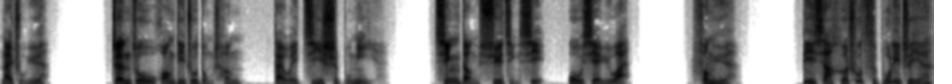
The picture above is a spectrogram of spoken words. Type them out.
乃主曰：“朕祖武皇帝朱董承，盖为机事不密也。卿等须谨细，勿泄于外。”封曰：“陛下何出此不利之言？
